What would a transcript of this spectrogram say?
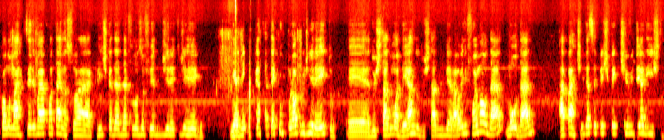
quando Marx ele vai apontar na sua crítica da, da filosofia do direito de Hegel. E a gente pensa até que o próprio direito é, do Estado moderno, do Estado liberal, ele foi moldado, moldado a partir dessa perspectiva idealista.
